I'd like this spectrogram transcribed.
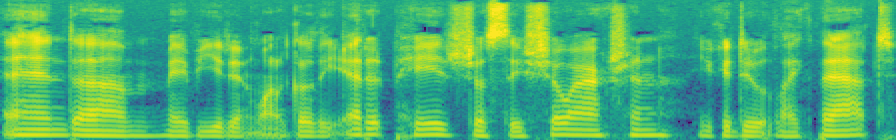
And um, maybe you didn't want to go to the edit page, just the show action. You could do it like that.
